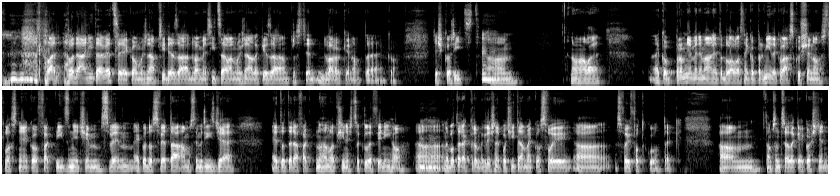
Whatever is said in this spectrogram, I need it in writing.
hledání té věci, jako možná přijde za dva měsíce, ale možná taky za prostě dva roky, no, to je jako těžko říct. Mm-hmm. Um, no, ale jako pro mě minimálně to byla vlastně jako první taková zkušenost vlastně jako fakt jít s něčím svým jako do světa a musím říct, že je to teda fakt mnohem lepší než cokoliv jiného. Mm-hmm. Uh, nebo teda, když nepočítám jako svoji, uh, svoji fotku, tak um, tam jsem třeba tak jako ještě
